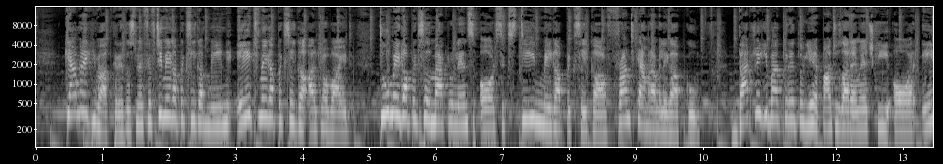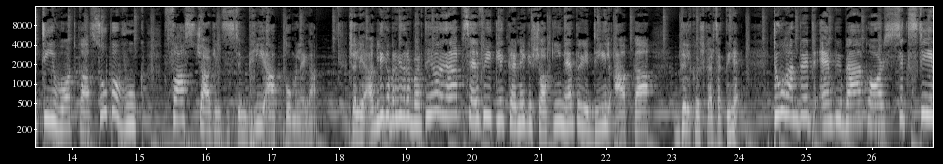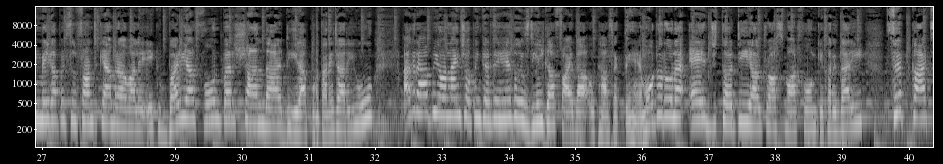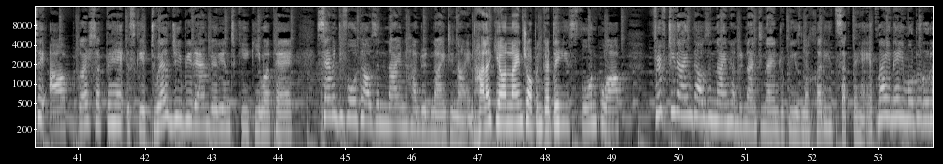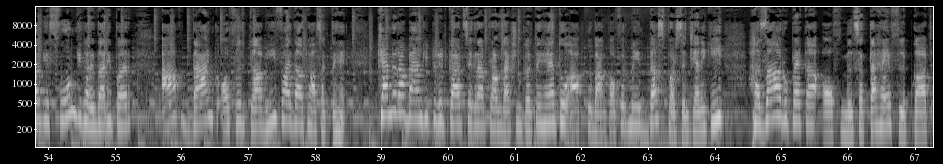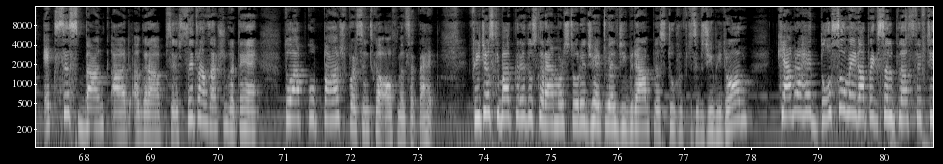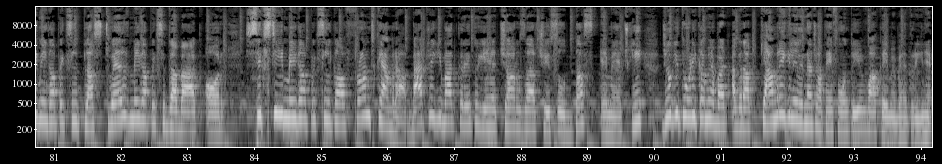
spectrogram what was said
कैमरे की बात करें तो उसमें 50 मेगापिक्सल का मेन 8 मेगापिक्सल का ultra wide 2 megapixel macro lens और 16 मेगापिक्सल का फ्रंट कैमरा मिलेगा आपको। बैटरी की बात करें तो यह है 5000 हज़ार की और 80 वॉट का super VOOC fast charging system भी आपको मिलेगा। चलिए, अगली खबर की तरफ़ बढ़ते हैं और अगर आप सेल्फी क्लिक करने के शौकीन हैं तो ये डील आपका दिल खुश कर सकती है। 200 एमपी बैक और 60 मेगापिक्सल फ्रंट कैमरा वाले एक बढ़िया फ़ोन पर शानदार डील आपको बताने जा रही हूँ। अगर आप भी ऑनलाइन शॉपिंग करते हैं तो इस डील का फ़ायदा उठा सकते हैं। मोटोरोला एज 30 अल्ट्रा स्मार्टफ़ोन की खरीदारी फ्लिपकार्ट से आप कर सकते हैं। इसके 12 जीबी रैम वेरिएंट की कीमत है 74,999 हालाँकि ऑनलाइन शॉपिंग करते ही इस फ़ोन को आप 59,999 रुपीस में खरीद सकते हैं। इतना ही नहीं मोटोरोला के फ़ोन की खरीदारी पर आप बैंक ऑफ़र का भी फ़ायदा उठा सकते हैं। कैनरा बैंक के क्रेडिट कार्ड से अगर आप ट्रांजैक्शन करते हैं तो आपको बैंक ऑफ़र में 10 परसेंट यानी कि हज़ार रुपए का ऑफ़ मिल सकता है। फ्लिपकार्ट एक्सिस बैंक कार्ड अगर आप से उससे ट्रांजैक्शन करते हैं तो आपको पाँच परसेंट का ऑफ़ मिल सकता है। फीचर्स की बात करें तो उसका रैम और स्टोरेज है twelve GB RAM plus two fifty six GB ROM camera है 200 megapixel plus 50 megapixel plus 12 megapixel का बैक और 60 मेगापिक्सल का फ्रंट कैमरा बैटरी की बात करें तो यह है 4610 एमएच की, जो कि थोड़ी कम है बट अगर आप कैमरे के लिए लेना चाहते हैं फ़ोन तो ये वाकई में बेहतरीन है।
